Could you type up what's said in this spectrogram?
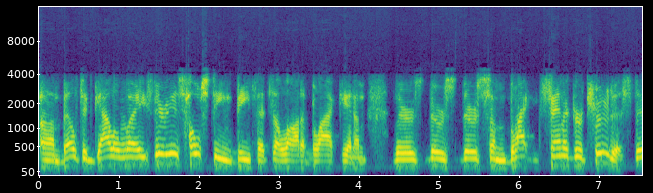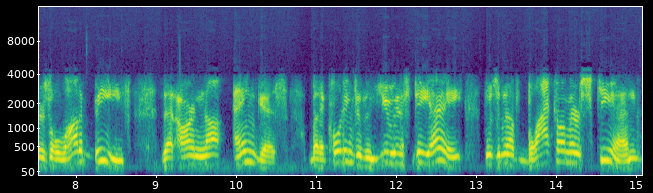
um, belted Galloways. There is Holstein beef that's a lot of black in them. There's there's there's some black Santa Gertrudis. There's a lot of beef that are not Angus, but according to the USDA, there's enough black on their skin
